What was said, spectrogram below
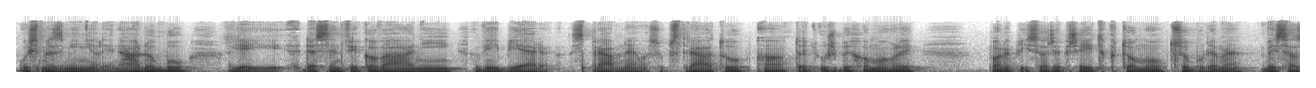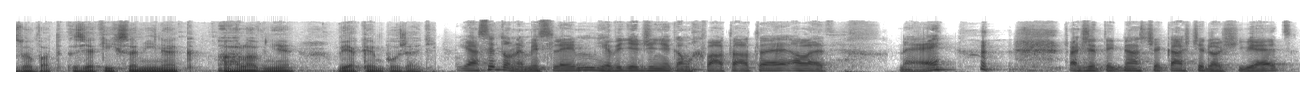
Už jsme zmínili nádobu, její desinfikování, výběr správného substrátu a teď už bychom mohli pane písaři, přejít k tomu, co budeme vysazovat, z jakých semínek a hlavně v jakém pořadí. Já si to nemyslím, je vidět, že někam chvátáte, ale ne. Takže teď nás čeká ještě další věc.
